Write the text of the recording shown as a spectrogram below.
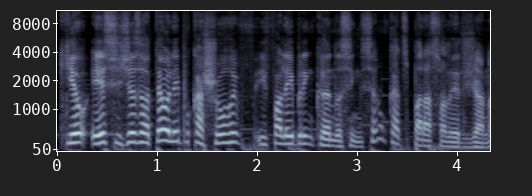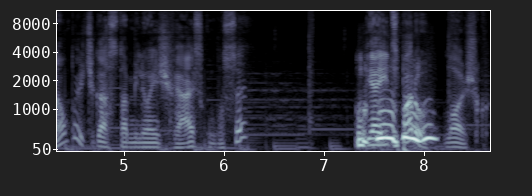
que eu, esses dias eu até olhei pro cachorro e, e falei brincando assim: Você não quer disparar sua alergia, não, pra gente gastar milhões de reais com você? E aí disparou, lógico.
